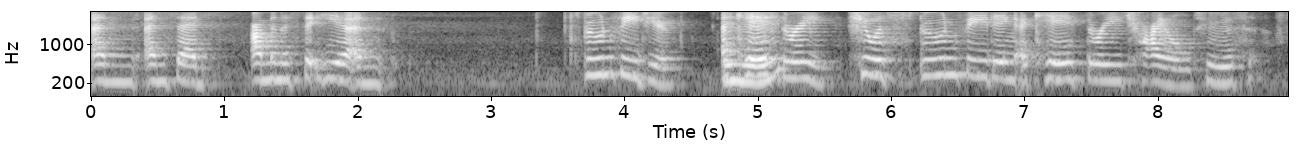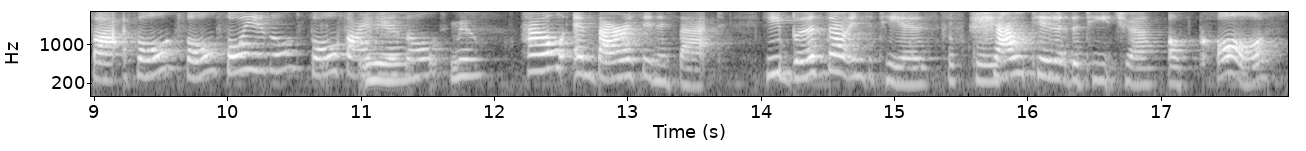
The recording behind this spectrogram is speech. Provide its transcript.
and and said, "I'm gonna sit here and spoon feed you." A mm-hmm. K three. She was spoon feeding a K three child who is five, four, four, four years old, four, five years old. Yeah. How embarrassing is that? He burst out into tears, shouted at the teacher, of course,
